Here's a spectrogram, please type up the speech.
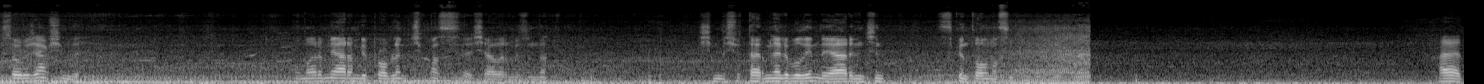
soracağım şimdi. Umarım yarın bir problem çıkmaz eşyalarım yüzünden. Şimdi şu terminali bulayım da yarın için sıkıntı olmasın. Evet.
